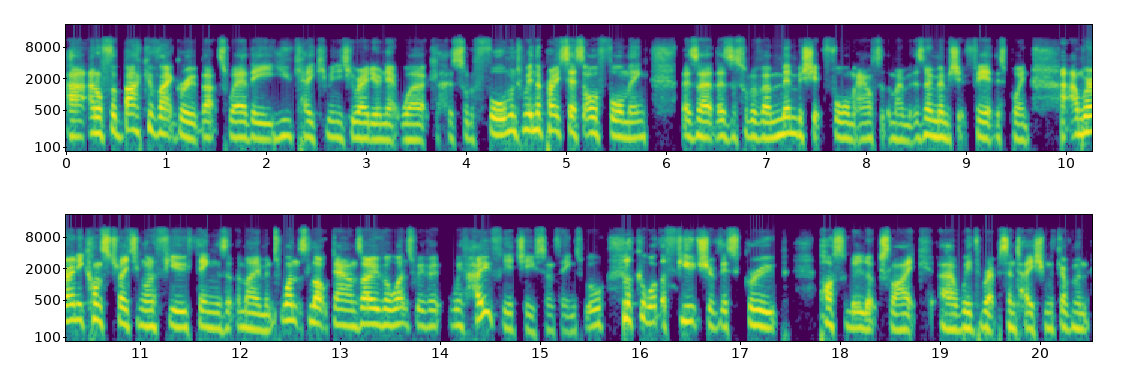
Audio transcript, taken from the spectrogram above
Uh, and off the back of that group, that's where the UK Community Radio Network has sort of formed. We're in the process of forming. There's a there's a sort of a membership form out at the moment. There's no membership fee at this point, uh, and we're only concentrating on a few things at the moment. Once lockdown's over, once we've we've hopefully achieved some things, we'll look at what the future of this group possibly looks like uh, with representation with government.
